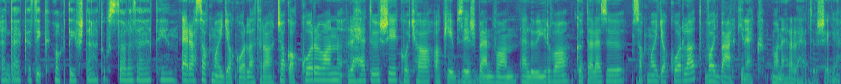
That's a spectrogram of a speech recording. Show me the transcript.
rendelkezik aktív státusszal az eltén. Erre a szakmai gyakorlatra csak akkor van lehetőség, hogyha a képzésben van előírva kötelező szakmai gyakorlat, vagy bárkinek van erre lehetősége?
